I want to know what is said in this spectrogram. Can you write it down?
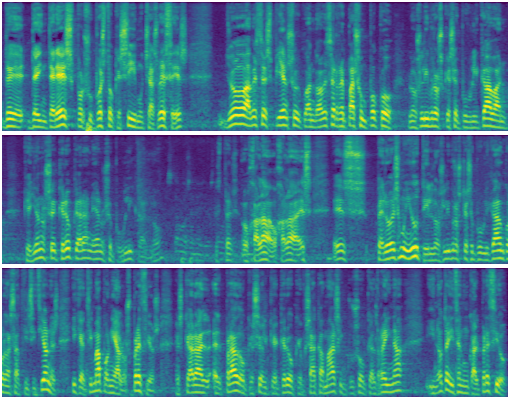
de, de interés, por supuesto que sí, muchas veces. Yo a veces pienso, y cuando a veces repaso un poco los libros que se publicaban, que yo no sé, creo que ahora ya no se publican, ¿no? Estamos en Ojalá, ojalá. Es, es, pero es muy útil los libros que se publicaban con las adquisiciones y que encima ponía los precios. Es que ahora el, Prado, que es el que creo que saca más, incluso que el Reina, y no te dice nunca el precio.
